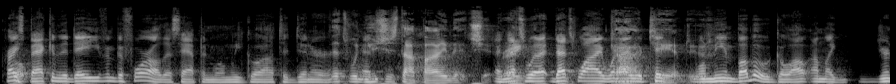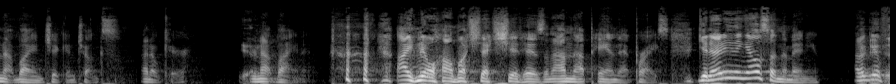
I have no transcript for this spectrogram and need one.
Christ, back in the day, even before all this happened, when we go out to dinner, That's when and, you should stop buying that shit. and right? that's what I, that's why when I would take damn, when me and Bubba would go out, I'm like, you're not buying chicken chunks. I don't care. Yeah. You're not buying it. I know how much that shit is, and I'm not paying that price. Get anything else on the menu. I don't give a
